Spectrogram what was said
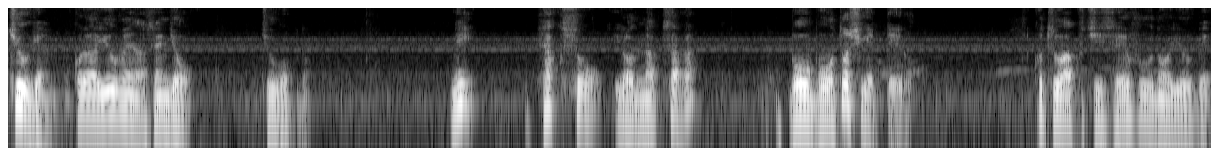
中元、これは有名な戦場。中国の。に、百草、いろんな草が、ぼうぼうと茂っている。骨は口西風の夕べ、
